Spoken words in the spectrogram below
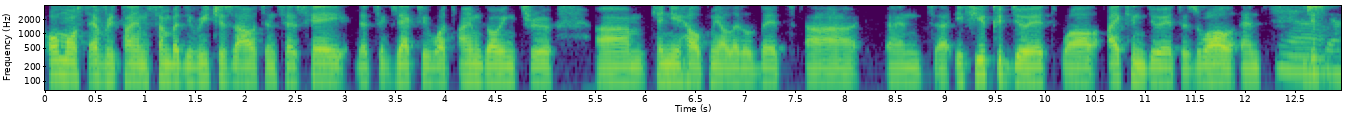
almost every time somebody reaches out and says, "Hey, that's exactly what I'm going through. Um, can you help me a little bit?" Uh, and uh, if you could do it well i can do it as well and yeah. just yeah.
